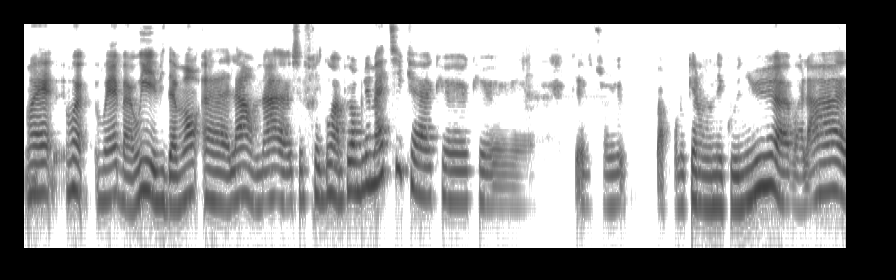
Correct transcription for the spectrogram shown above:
Ouais, ouais, ouais, bah oui, évidemment. là, on a ce frigo un peu emblématique que, sur pour lequel on est connu, euh, voilà.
